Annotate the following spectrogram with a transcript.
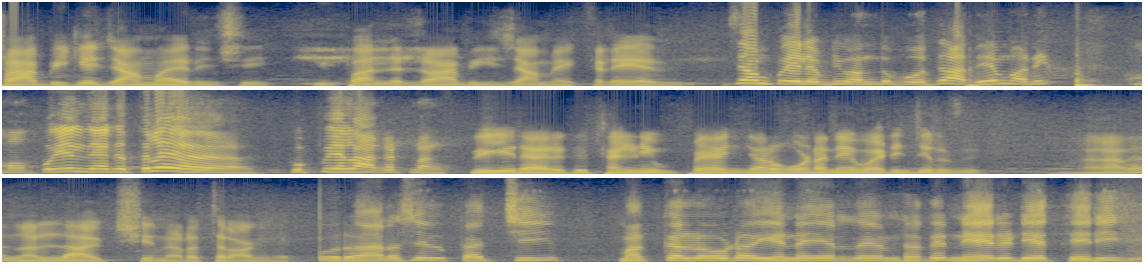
டிராபிக்கே ஜாம் ஆயிருச்சு. இப்போ அந்த டிராபிக் ஜாமே கிடையாது. எக்ஸாம் புயல் எப்படி வந்து போகுது? அதே மாதிரி நம்ம புயல் வேகத்தில் குப்பையெல்லாம் அகட்டினாங்க வெயிலாக இருக்குது தண்ணி பேஞ்சாலும் உடனே வடிஞ்சிருது. அதனால் நல்ல ஆட்சி நடத்துகிறாங்க ஒரு அரசியல் கட்சி மக்களோட இணையிறதுன்றது நேரடியாக தெரியுது.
